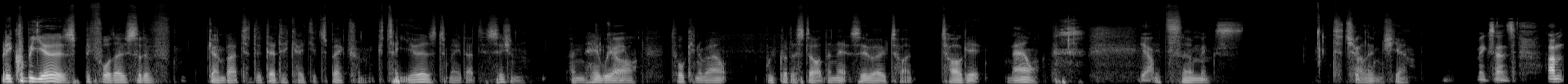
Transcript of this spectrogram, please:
But it could be years before those sort of going back to the dedicated spectrum. It could take years to make that decision. And here okay. we are talking about we've got to start the net zero type target now. yeah, it's um, Makes, it's a challenge. Yeah. Makes sense. Um,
